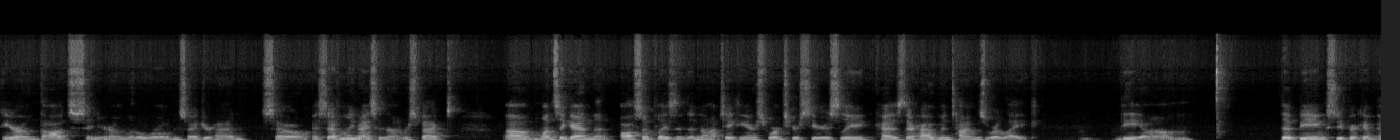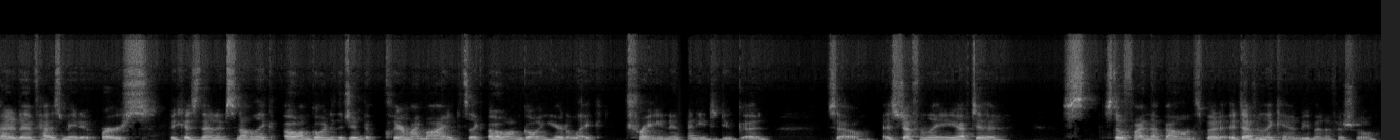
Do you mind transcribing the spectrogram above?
your own thoughts and your own little world inside your head. So it's definitely nice in that respect. um, once again, that also plays into not taking our sports here seriously because there have been times where like the um the being super competitive has made it worse because then it's not like oh i'm going to the gym to clear my mind it's like oh i'm going here to like train and i need to do good so it's definitely you have to s- still find that balance but it definitely can be beneficial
